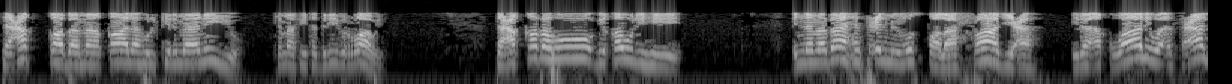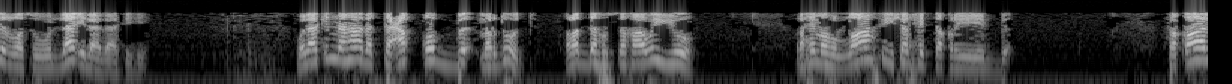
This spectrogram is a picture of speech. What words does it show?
تعقب ما قاله الكرماني كما في تدريب الراوي. تعقبه بقوله إن مباحث علم المصطلح راجعة إلى أقوال وأفعال الرسول لا إلى ذاته. ولكن هذا التعقب مردود. رده السخاوي رحمه الله في شرح التقريب. فقال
